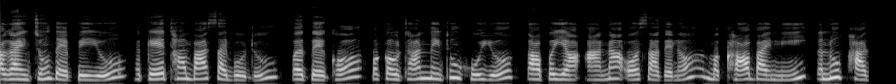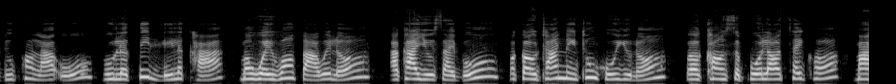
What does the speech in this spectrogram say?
အဂိုင်ကျုံးတဲ့ပေးယအကဲထောင်းပါဆိုင်ဖို့တူပတဲ့ခောပကုတ်ထားနေထုဟူယတာပယအာနာဩစာတဲ့နော်မခလာပိုင်နီတနုဖာဒူဖောင်းလာအိုဘူလတိလေးလခမဝေဝတာဝဲလောအခါယူဆိုင်ဖို့ပကုတ်ထားနေထုဟူယနော်ပခေါင်စပိုးလောက်ချိတ်ခောမာ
